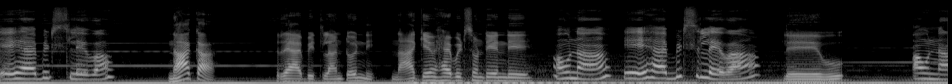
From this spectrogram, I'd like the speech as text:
ఏ హ్యాబిట్స్ లేవా? నాకా? ర్యాబిట్ లాంటోండి నాకేం హ్యాబిట్స్ ఉంటాయండి? అవునా? ఏ హ్యాబిట్స్ లేవా? లేవు. అవునా?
